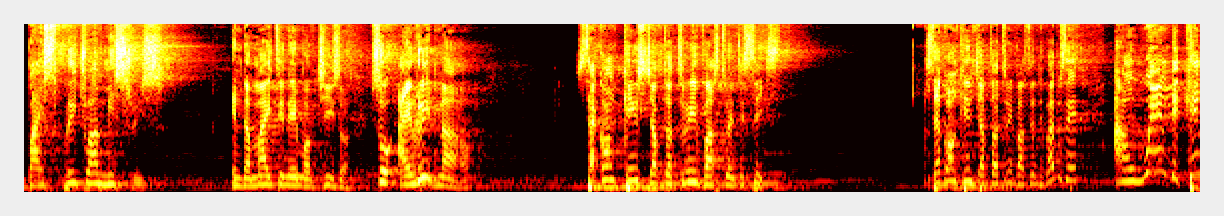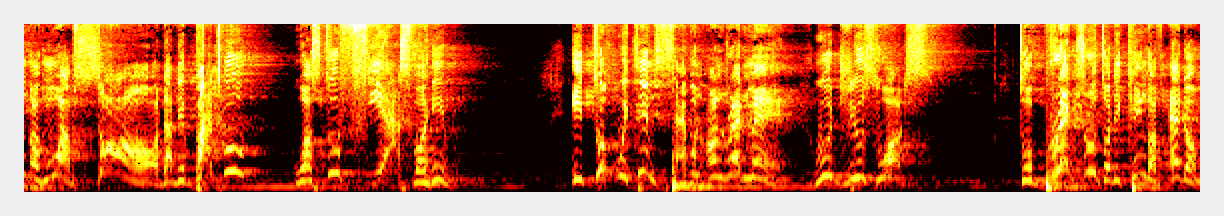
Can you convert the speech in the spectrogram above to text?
by spiritual mysteries in the mighty name of Jesus. So I read now Second Kings chapter 3 verse 26. Second Kings chapter 3 verse 20. The Bible says, and when the king of Moab saw that the battle was too fierce for him, he took with him 700 men who drew swords to break through to the king of Edom,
